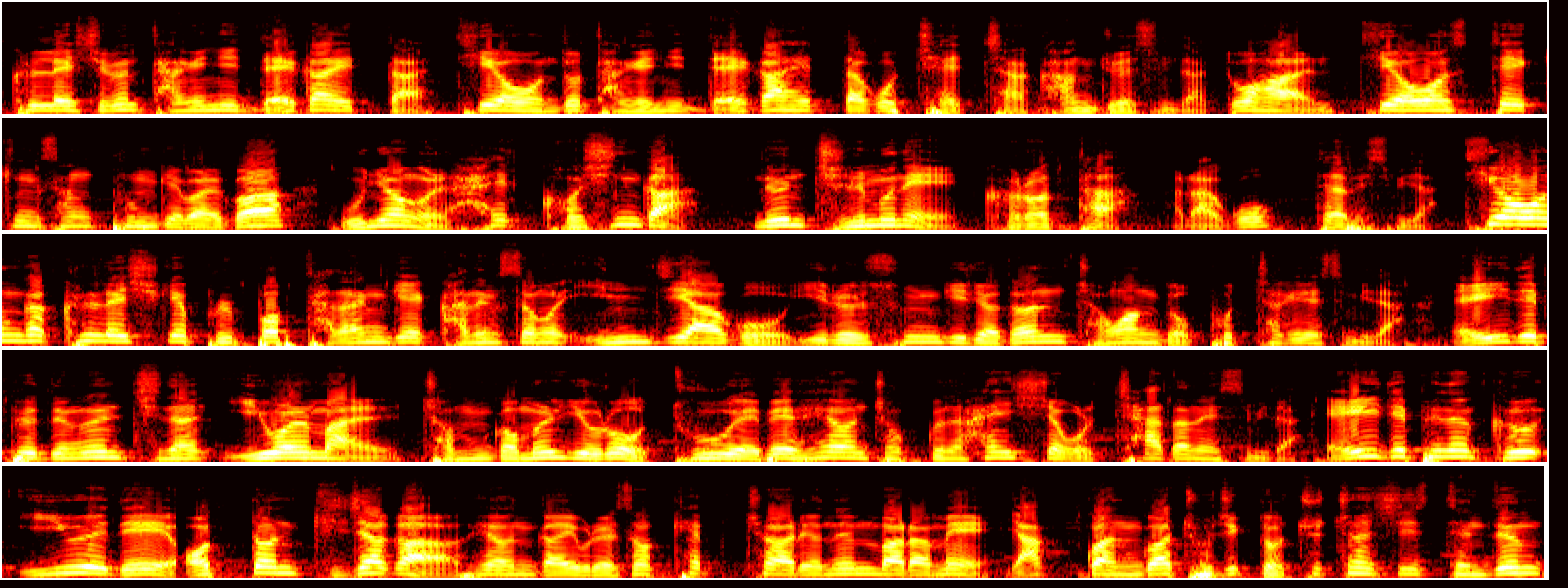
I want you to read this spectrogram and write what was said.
클래식은 당연히 내가 했다, 티어1도 당연히 내가 했다고 재차 강조했습니다. 또한 티어1 스테이킹 상품 개발과 운영을 할 것인가? 는 질문에 그렇다 라고 대답했습니다. 티어1과 클래식의 불법 다단계 가능성을 인지하고 이를 숨기려던 정황도 포착이 됐습니다. A 대표 등은 지난 2월 말 점검을 이유로 두 앱의 회원 접근을 한시적으로 차단했습니다. A 대표는 그 이유에 대해 어떤 기자가 회원 가입을 해서 캡처하려는 바람에 약관과 조직도 추천 시스템 등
